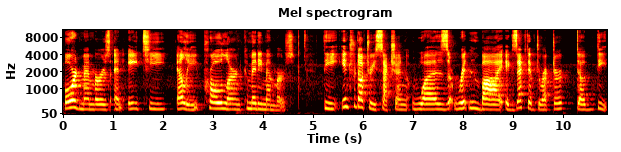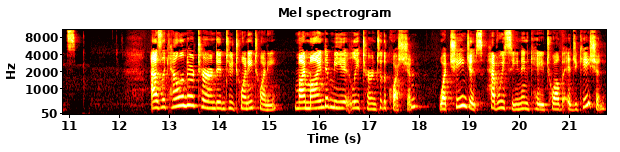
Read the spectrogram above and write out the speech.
board members and ATLE Pro Learn committee members. The introductory section was written by Executive Director Doug Dietz. As the calendar turned into 2020, my mind immediately turned to the question what changes have we seen in K 12 education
